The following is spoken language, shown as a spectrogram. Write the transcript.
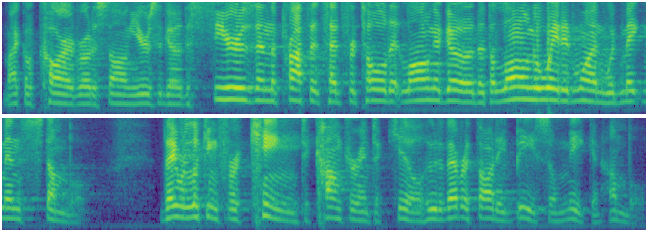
Michael Card wrote a song years ago. The seers and the prophets had foretold it long ago that the long awaited one would make men stumble. They were looking for a king to conquer and to kill. Who'd have ever thought he'd be so meek and humble?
